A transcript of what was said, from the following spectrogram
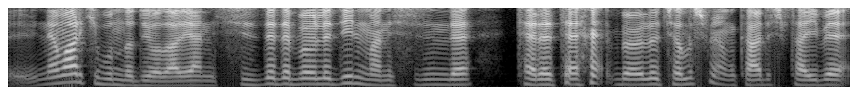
Ne var ki bunda diyorlar yani sizde de böyle değil mi hani sizin de TRT böyle çalışmıyor mu kardeşim Tayyip'e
